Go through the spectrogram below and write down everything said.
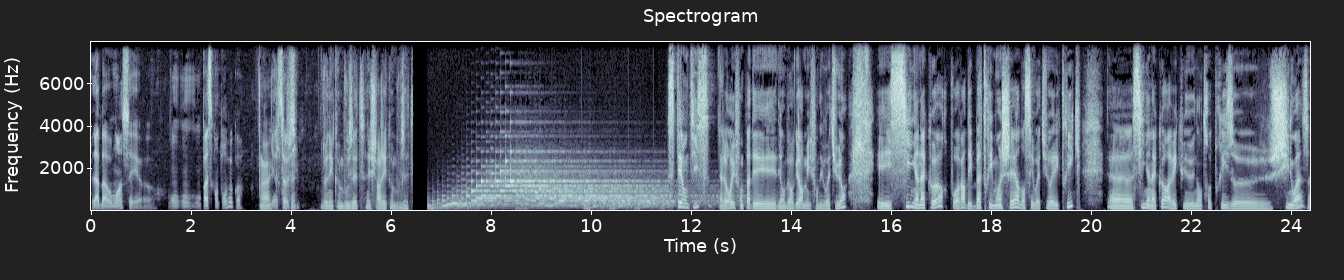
Là, bah, au moins, c'est on, passe quand on veut, quoi. Il y a ça aussi. Venez comme vous êtes et chargez comme vous êtes. Stellantis, alors ils font pas des, hamburgers, mais ils font des voitures, et ils signent un accord pour avoir des batteries moins chères dans ces voitures électriques. Euh, signent un accord avec une entreprise euh, chinoise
